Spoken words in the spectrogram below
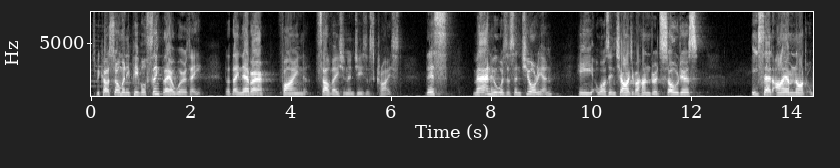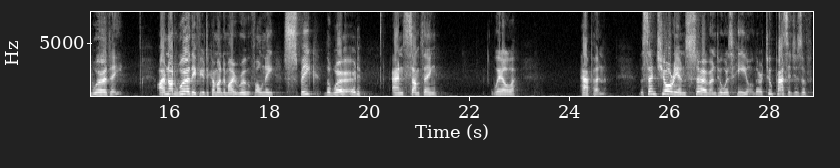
It's because so many people think they are worthy that they never find salvation in Jesus Christ. This man who was a centurion, he was in charge of a hundred soldiers. He said, I am not worthy. I am not worthy for you to come under my roof. Only speak the word, and something will happen. The centurion's servant who was healed, there are two passages of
